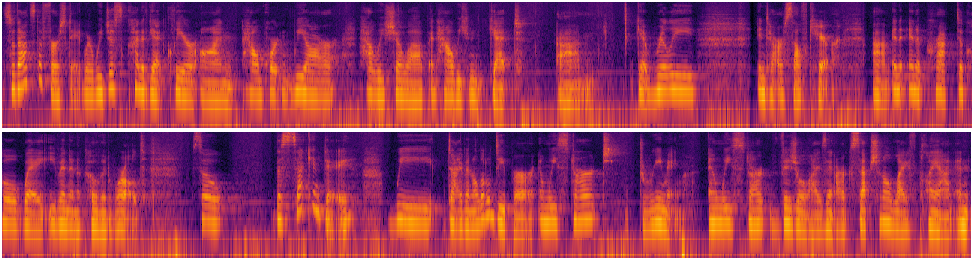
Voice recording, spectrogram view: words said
so that's the first day where we just kind of get clear on how important we are, how we show up, and how we can get um, get really into our self care um, in, in a practical way, even in a COVID world. So the second day, we dive in a little deeper and we start dreaming and we start visualizing our exceptional life plan. And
